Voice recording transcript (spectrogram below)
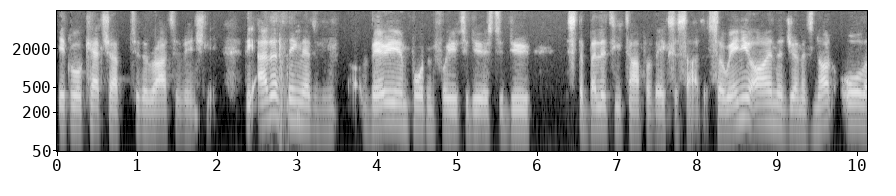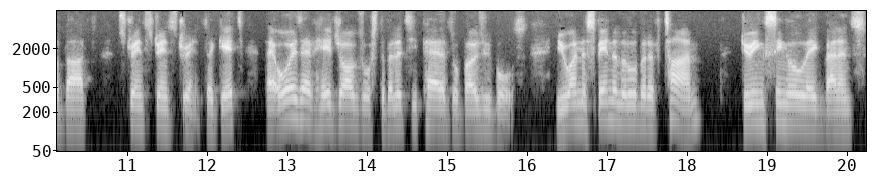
it will catch up to the right eventually. The other thing that's very important for you to do is to do stability type of exercises. So when you are in the gym, it's not all about strength, strength, strength. They get they always have head jogs or stability pads or Bosu balls. You want to spend a little bit of time doing single leg balance,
